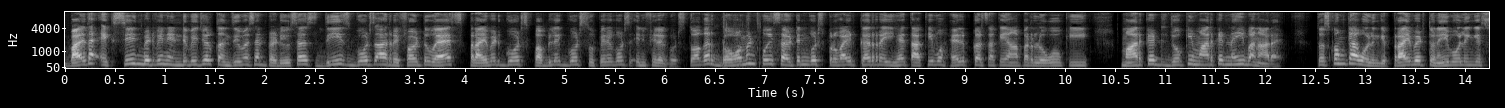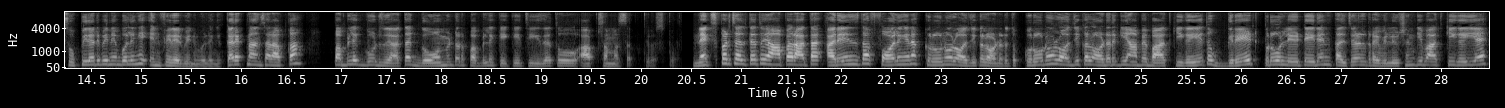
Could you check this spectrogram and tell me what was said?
by the exchange between individual consumers and producers, these goods are referred to as private goods, public goods, superior goods, inferior goods. तो अगर गवर्नमेंट कोई सर्टेन गुड्स प्रोवाइड कर रही है ताकि वो हेल्प कर सके यहाँ पर लोगों की मार्केट जो कि मार्केट नहीं बना रहा है तो उसको हम क्या बोलेंगे? प्राइवेट तो नहीं बोलेंगे सुपीरियर भी नहीं बोलेंगे इन्फीरियर भी नहीं बोलेंगे। करेक्ट आंसर आपका पब्लिक गुड्स जाता है गवर्नमेंट और पब्लिक एक ही चीज़ है तो आप समझ सकते हो उसको। नेक्स्ट पर चलते हैं तो यहाँ पर आता है arrange the following in chronological order तो क्रोनोलॉजिकल ऑर्डर की यहाँ पे बात की गई है तो ग्रेट प्रोलेटेरियन कल्चरल रेवोल्यूशन की बात की गई है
